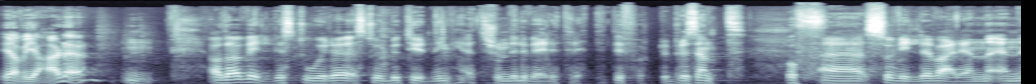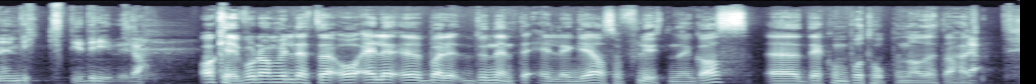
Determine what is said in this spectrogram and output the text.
Ja, vi er det. Mm. Ja, Det har veldig stor, stor betydning, ettersom de leverer 30-40 Uff. eh, Så vil det være en, en, en viktig driver, ja. Ok, hvordan vil dette, og, eller, eh, bare, Du nevnte LNG, altså flytende gass. Eh, det kommer på toppen av dette her. Ja.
